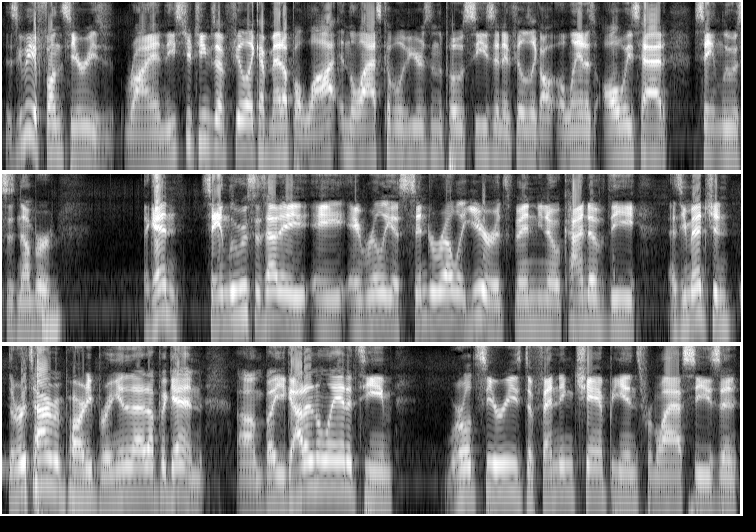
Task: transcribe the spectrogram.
This is gonna be a fun series, Ryan. These two teams I feel like have met up a lot in the last couple of years in the postseason. It feels like Atlanta's always had St. Louis's number. Mm-hmm. Again, St. Louis has had a, a, a really a Cinderella year. It's been you know kind of the as you mentioned the retirement party, bringing that up again. Um, but you got an Atlanta team, World Series defending champions from last season,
